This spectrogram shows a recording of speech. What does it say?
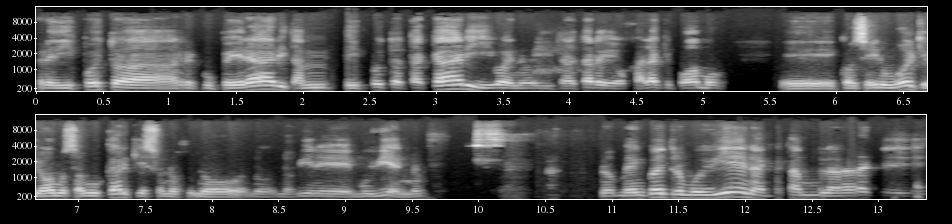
predispuestos a recuperar y también predispuestos a atacar y bueno, y tratar de, ojalá que podamos eh, conseguir un gol, que lo vamos a buscar, que eso nos, nos viene muy bien, ¿no? Me encuentro muy bien, acá estamos, la verdad que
